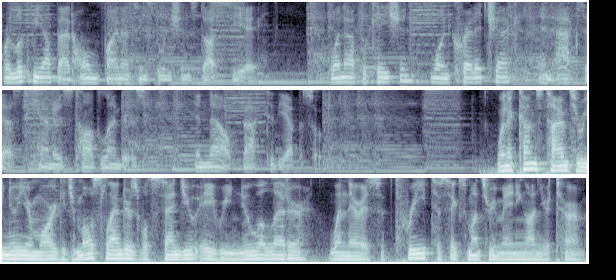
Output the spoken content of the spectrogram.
Or look me up at homefinancingsolutions.ca. One application, one credit check, and access to Canada's top lenders. And now back to the episode. When it comes time to renew your mortgage, most lenders will send you a renewal letter when there is three to six months remaining on your term.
